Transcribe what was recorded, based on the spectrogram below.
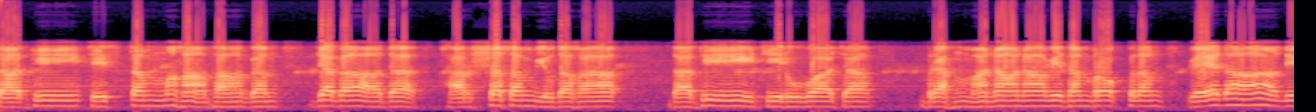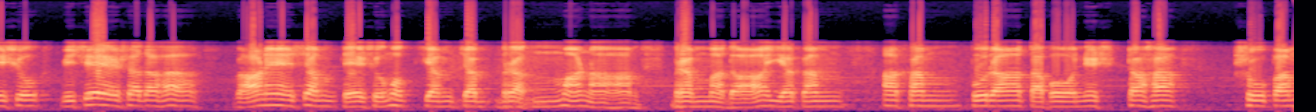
दधीचिस्तं महाभागं जगाद हर्षसंयुधः। दधीचिरुवाच ब्रह्मनानाविधं प्रोक्तं वेदादिषु विशेषतः गणेशं तेषु मुख्यं च ब्रह्मणां ब्रह्मदायकम् अहं पुरा तपोनिष्ठः क्षुपं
